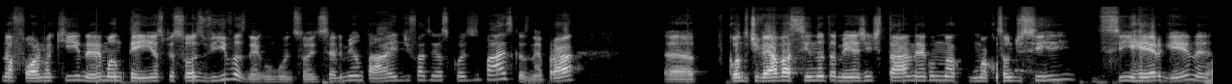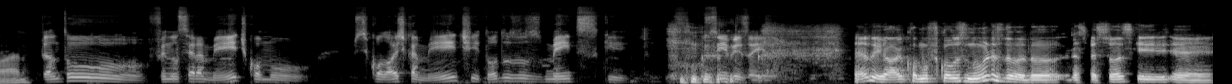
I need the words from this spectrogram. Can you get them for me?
na forma que né, mantém as pessoas vivas, né, com condições de se alimentar e de fazer as coisas básicas, né, para uh, ah, quando tiver a vacina também a gente está né, com uma, uma condição de se, de se reerguer, né, claro. tanto financeiramente como psicologicamente, todos os mentes que possíveis aí. Né? É, e olha como ficou os números do, do das pessoas que é,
